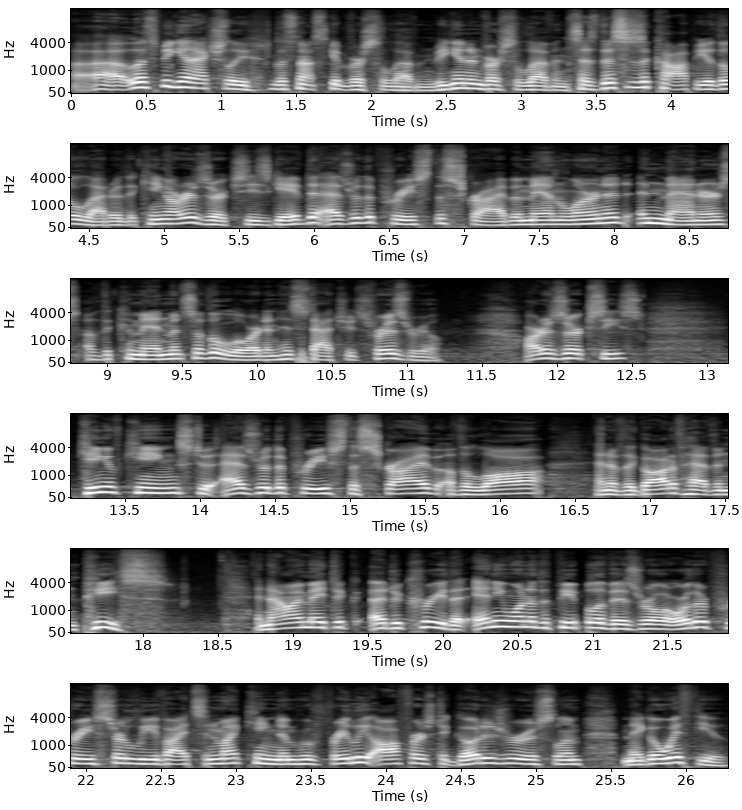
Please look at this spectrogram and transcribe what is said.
Uh, let's begin actually, let's not skip verse 11. Begin in verse 11. It says, This is a copy of the letter that King Artaxerxes gave to Ezra the priest, the scribe, a man learned in manners of the commandments of the Lord and his statutes for Israel. Artaxerxes, king of kings, to Ezra the priest, the scribe of the law and of the God of heaven, peace and now I make a decree that any one of the people of Israel or their priests or Levites in my kingdom who freely offers to go to Jerusalem may go with you.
